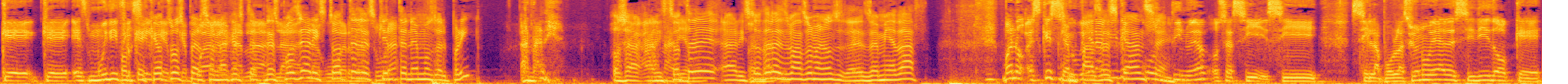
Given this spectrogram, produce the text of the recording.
que, que es muy difícil. Porque ¿qué que- otros que personajes? la- después de la- Aristóteles, ¿quién tenemos del PRI? A nadie. O sea, Aristóteles, más. Aristóteles A nadie. más o menos es de mi edad. Bueno, es que si Que en hubiera paz habido descanse. continuidad, o sea, si, si, si la población hubiera decidido que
